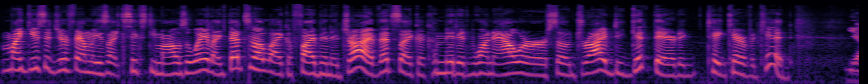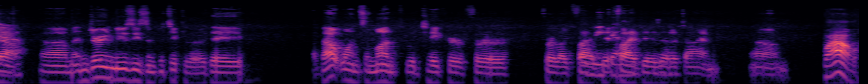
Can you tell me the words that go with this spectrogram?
Mike, you said your family is like sixty miles away. Like that's not like a five minute drive. That's like a committed one hour or so drive to get there to take care of a kid. yeah. Um, and during Newsies in particular, they about once a month would take her for for like five da- weekend, five days at a time. Um, Wow.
